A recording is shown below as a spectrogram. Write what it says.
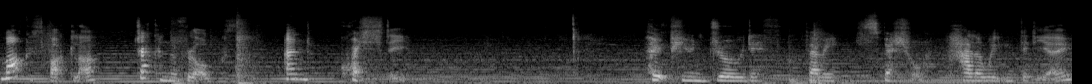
Marcus Butler, Jack and the Vlogs, and Guestie. Hope you enjoyed this very special Halloween video.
